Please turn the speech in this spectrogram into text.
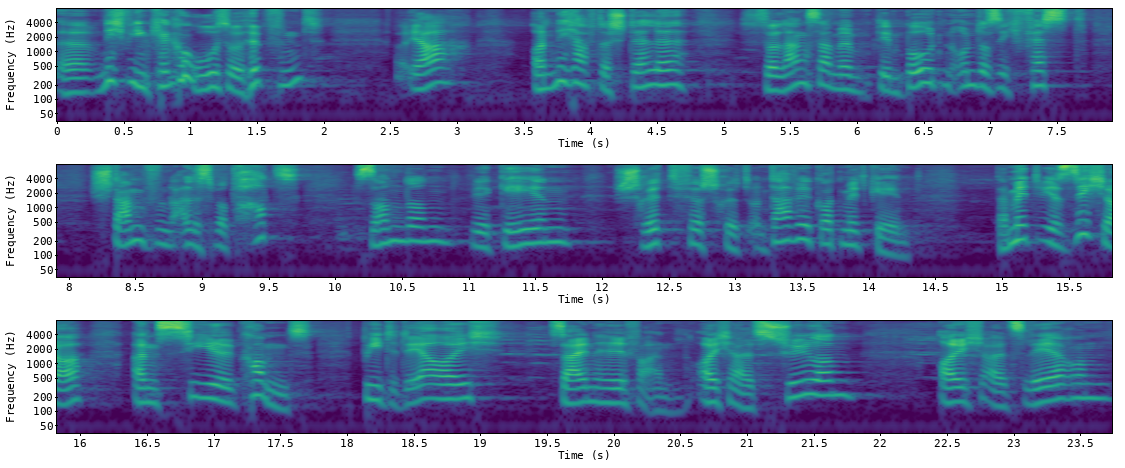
Äh, nicht wie ein Känguru, so hüpfend, ja, und nicht auf der Stelle so langsam den Boden unter sich feststampfen, alles wird hart, sondern wir gehen Schritt für Schritt. Und da will Gott mitgehen. Damit ihr sicher ans Ziel kommt, bietet er euch seine Hilfe an. Euch als Schülern, euch als Lehrern,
